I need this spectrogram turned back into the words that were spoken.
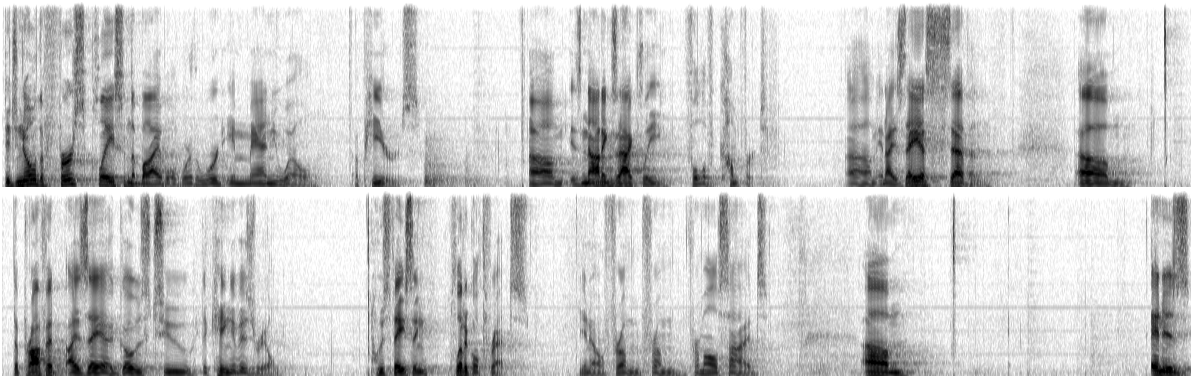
Did you know the first place in the Bible where the word Emmanuel appears um, is not exactly full of comfort? Um, in Isaiah 7, um, the prophet Isaiah goes to the king of Israel, who's facing political threats, you know, from, from, from all sides, um, and is,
